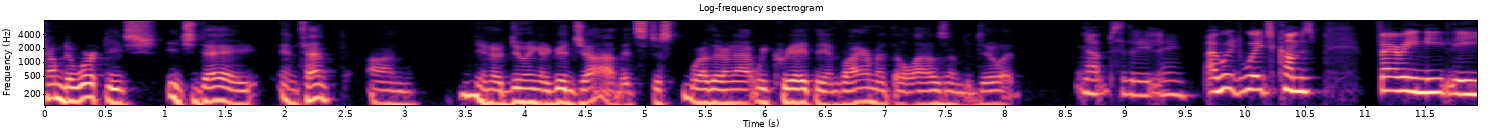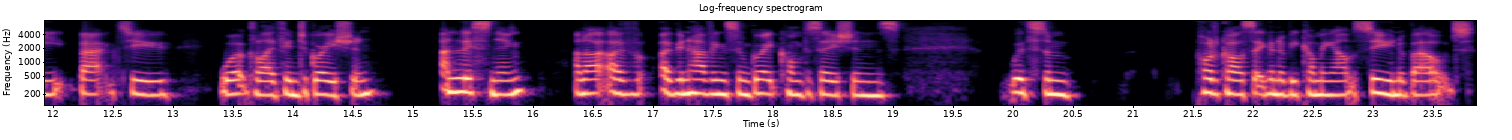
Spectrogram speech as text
come to work each each day intent on you know doing a good job. It's just whether or not we create the environment that allows them to do it. Absolutely. I would, which comes very neatly back to work life integration and listening. And I, I've I've been having some great conversations with some podcasts that are going to be coming out soon about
